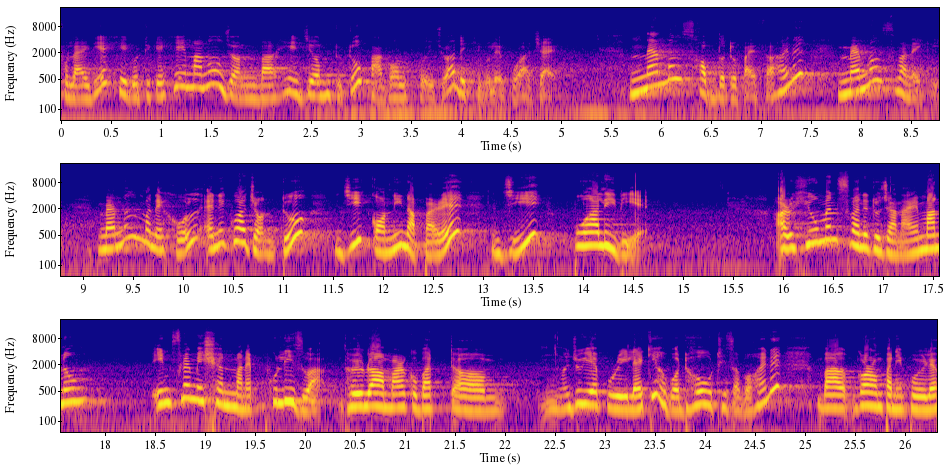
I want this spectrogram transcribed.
ফুলাই দিয়ে। সেই গতিকে সেই মানুহজন বা সেই জন্তুটো পাগল হৈ যোৱা দেখিবলৈ পোৱা যায়। মেমলছ শব্দটো পাইছা হয়নে? মেমলছ মানে কি? মেমল মানে হ'ল এনেকুৱা জন্তু যি কণী নাপাৰে যি পোৱালি দিয়ে। আৰু হিউমেনছ মানেতো জানাই মানুহ। ইনফ্লেমেশ্যন মানে ফুলি যোৱা। ধৰি লোৱা আমাৰ ক'ৰবাত জুয়ে পুৰিলে কি হ'ব? ঢৌ উঠি যাব হয়নে? বা গৰম পানী পৰিলে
